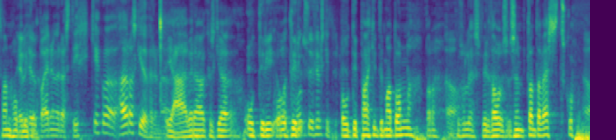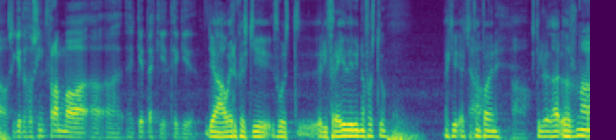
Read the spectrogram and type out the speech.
þann hóp Hefur líka. hefur bærin verið að styrkja eitthvað aðra skíðaferðina? já, vera kannski að ódýr Koma til ódýr, ódýr pakki til Madonna bara, eitthvað svoleiðis, fyrir þá sem standa vest sko. Já, sem getur þá sínt fram á að, að, að þeir geta ekki tekið já, eru kannski, þú veist, er í freyði vína fyrstu, ekki, ekki kampaðinni skilur það, er- það er svona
